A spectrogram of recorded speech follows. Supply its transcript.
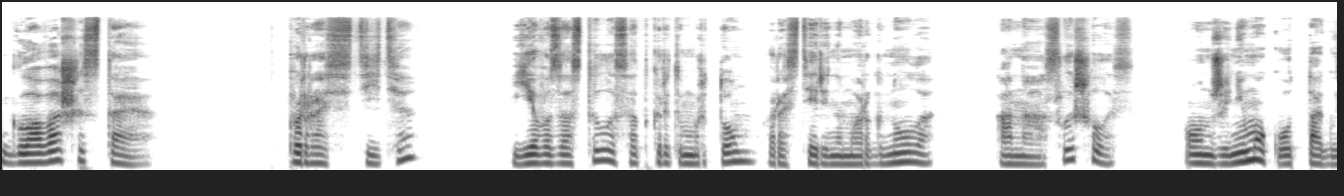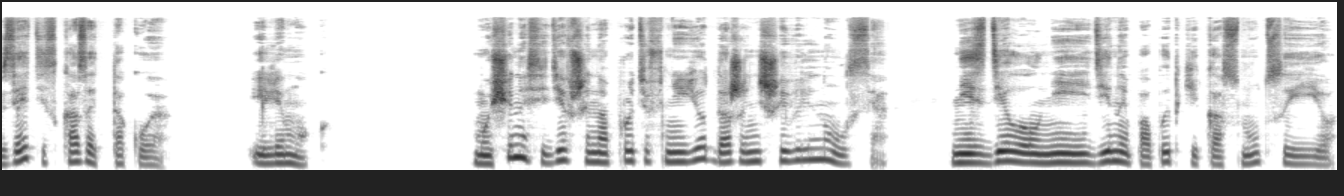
Глава шестая. «Простите?» Ева застыла с открытым ртом, растерянно моргнула. Она ослышалась? Он же не мог вот так взять и сказать такое. Или мог? Мужчина, сидевший напротив нее, даже не шевельнулся, не сделал ни единой попытки коснуться ее.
